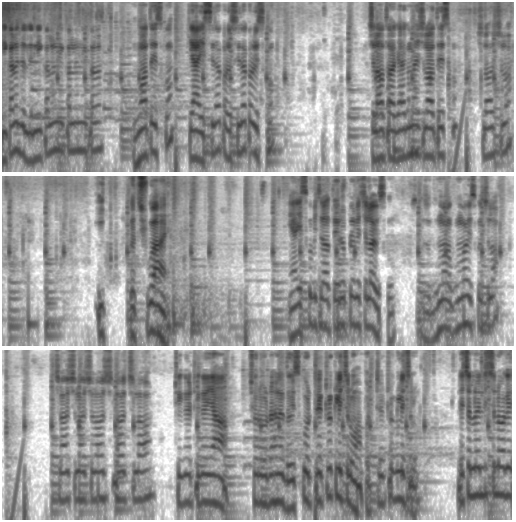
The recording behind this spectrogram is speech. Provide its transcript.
निकालो जल्दी, निकालो निकालो निकालो। घुमा तो इसको। क्या है? सीधा करो सीधा करो इसको। चलाओ तो आगे आगे मैं चलाओ तो इसको। चलाओ चलाओ। कछुआ है। यहाँ इसको भी चलाओ एरोप्लेन में चलाओ इसको। घुमाओ घुमाओ इसको, चलाओ। चलाओ चलाओ चलाओ चलाओ चलाओ। ठीक है ठीक है, यहाँ छोड़ो रहने दो। इसको ट्रैक्टर के लिए चलो, वहाँ पर ट्रैक्टर के लिए चलो। ले चलो ले चलो आगे।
